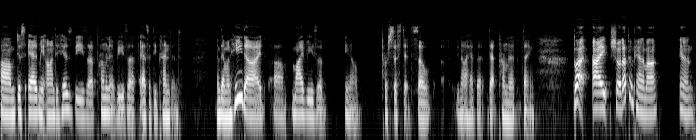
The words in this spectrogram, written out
um, just added me onto his visa, permanent visa, as a dependent. And then when he died, um, my visa, you know, persisted. So, you know, I had that, that permanent thing. But I showed up in Panama and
